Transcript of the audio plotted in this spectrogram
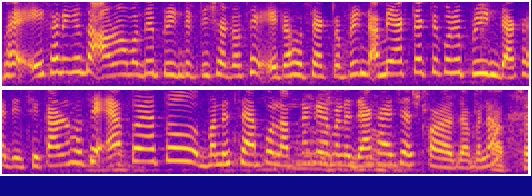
ভাই এখানে কিন্তু আরও আমাদের প্রিন্টেড টি শার্ট আছে। এটা হচ্ছে একটা প্রিন্ট আমি একটা একটা করে প্রিন্ট দেখা দিচ্ছি। কারণ হচ্ছে এত এত মানে স্যাম্পল আপনাকে মানে দেখায় শেষ করা যাবে না। আচ্ছা।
